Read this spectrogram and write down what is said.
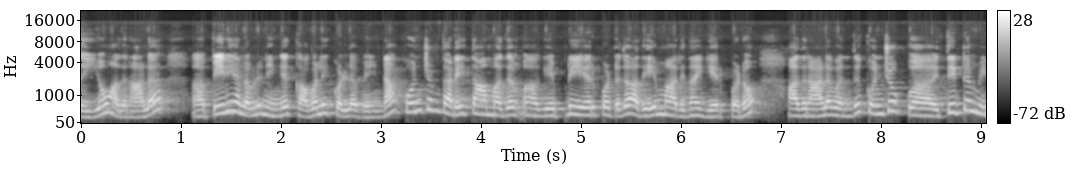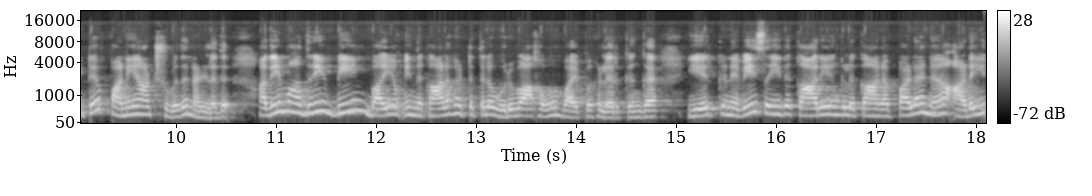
செய்யும். அதனால் பெரிய அளவில் நீங்கள் கவலை கொள்ள வேண்டாம். கொஞ்சம் தடை தாமதம் எப்படி ஏற்பட்டதோ அதே மாதிரி தான் ஏற்படும். அதனால் வந்து கொஞ்சம் திட்டமிட்டு பணியாற்றுவது நல்லது. அதே மாதிரி வீண் பயம் இந்த காலகட்டத்தில் உருவாகவும் வாய்ப்புகள் இருக்குங்க. ஏற்கனவே செய்த காரியங்களுக்கான பலனை அடைய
